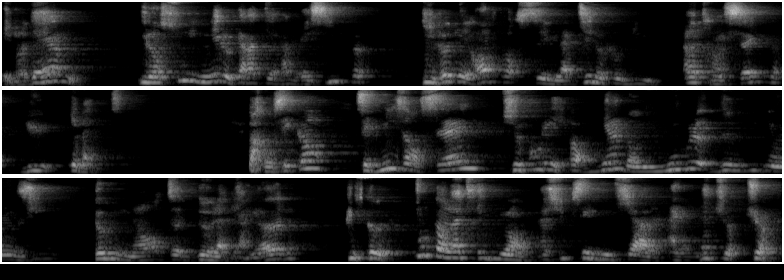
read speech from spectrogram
et moderne, il en soulignait le caractère agressif qui venait renforcer la xénophobie intrinsèque du kémanisme. Par conséquent, cette mise en scène se coulait fort bien dans le moule de l'idéologie dominante de la période, puisque tout en attribuant un succès initial à la nature turque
